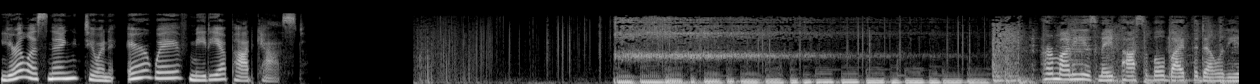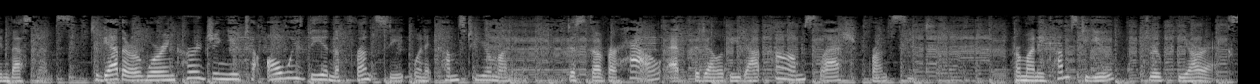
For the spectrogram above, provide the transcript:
You're listening to an Airwave Media Podcast. Her Money is made possible by Fidelity Investments. Together, we're encouraging you to always be in the front seat when it comes to your money. Discover how at fidelity.com slash front seat. Her money comes to you through PRX.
